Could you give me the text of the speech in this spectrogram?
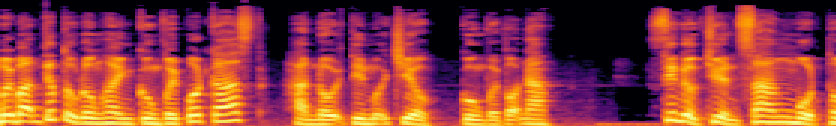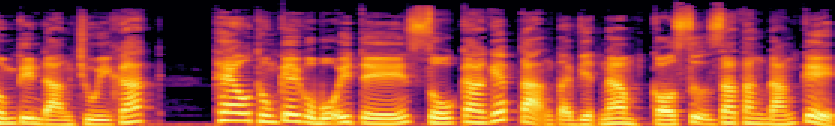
Mời bạn tiếp tục đồng hành cùng với podcast Hà Nội tin mỗi chiều cùng với Võ Nam. Xin được chuyển sang một thông tin đáng chú ý khác. Theo thống kê của Bộ Y tế, số ca ghép tạng tại Việt Nam có sự gia tăng đáng kể.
